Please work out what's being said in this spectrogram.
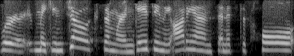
we're making jokes and we're engaging the audience, and it's this whole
